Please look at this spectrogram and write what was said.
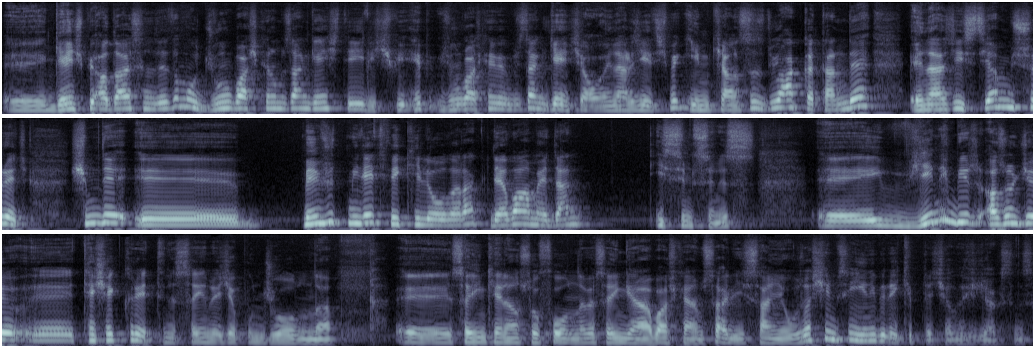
Ee, genç bir adaysınız dedim ama Cumhurbaşkanımızdan genç değil hiçbir. Hep Cumhurbaşkanı hepimizden genç ya o enerji yetişmek imkansız diyor. Hakikaten de enerji isteyen bir süreç. Şimdi e, mevcut milletvekili olarak devam eden isimsiniz. Ee, yeni bir az önce e, teşekkür ettiniz Sayın Recep Uncuoğlu'na, e, Sayın Kenan Sofuoğlu'na ve Sayın Genel Başkanımız Ali İhsan Yavuz'a. Şimdi yeni bir ekiple çalışacaksınız.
